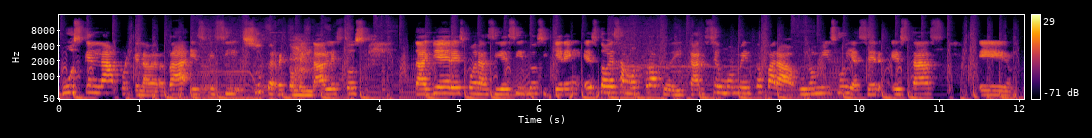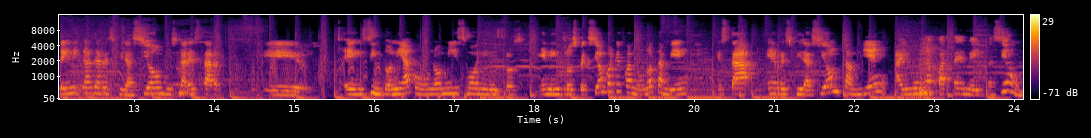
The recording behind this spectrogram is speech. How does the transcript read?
búsquenla porque la verdad es que sí, súper recomendable estos talleres, por así decirlo, si quieren, esto es amor propio, dedicarse un momento para uno mismo y hacer estas eh, técnicas de respiración, buscar estar eh, en sintonía con uno mismo, en, en introspección, porque cuando uno también está en respiración, también hay una parte de meditación.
